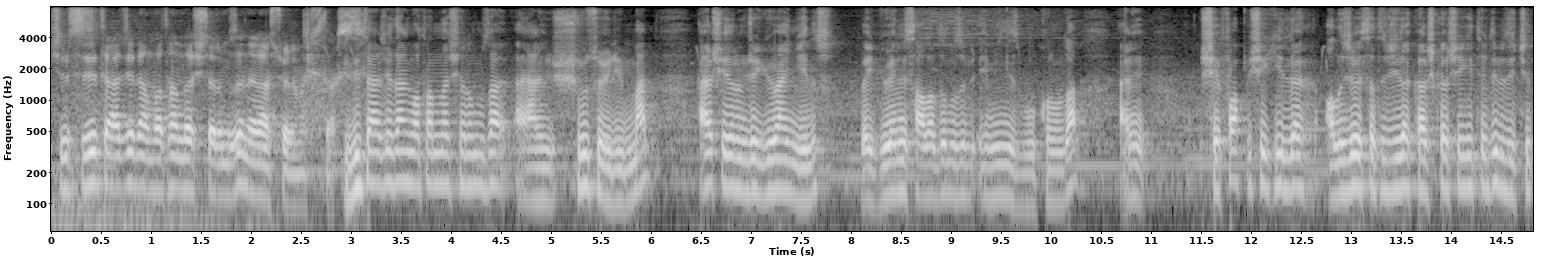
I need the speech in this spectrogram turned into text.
Şimdi sizi tercih eden vatandaşlarımıza neler söylemek istersiniz? Bizi tercih eden vatandaşlarımıza yani şunu söyleyeyim ben. Her şeyden önce güven gelir ve güveni sağladığımızı eminiz bu konuda. Yani şeffaf bir şekilde alıcı ve satıcıyla karşı karşıya getirdiğimiz için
